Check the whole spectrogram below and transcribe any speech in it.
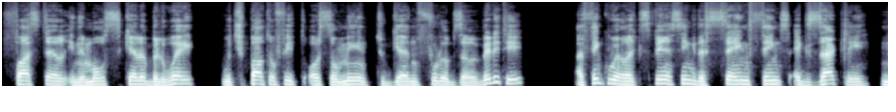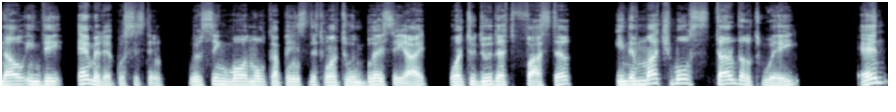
faster in a more scalable way, which part of it also means to gain full observability. I think we're experiencing the same things exactly now in the ML ecosystem. We're seeing more and more companies that want to embrace AI, want to do that faster in a much more standard way and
